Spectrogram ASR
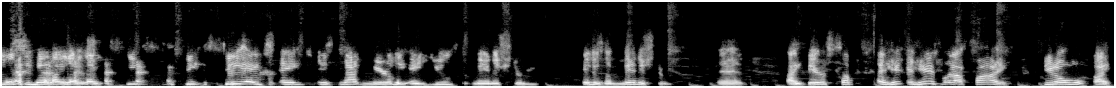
Listen, man, like like like C- C- CHH is not merely a youth ministry; it is a ministry, man. Like there's some, and, here, and here's what I find: you know, like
